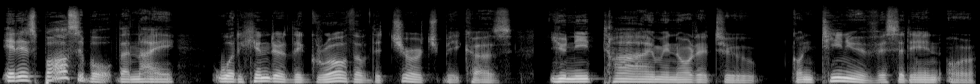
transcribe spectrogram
It is possible that I would hinder the growth of the church because you need time in order to continue visiting or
